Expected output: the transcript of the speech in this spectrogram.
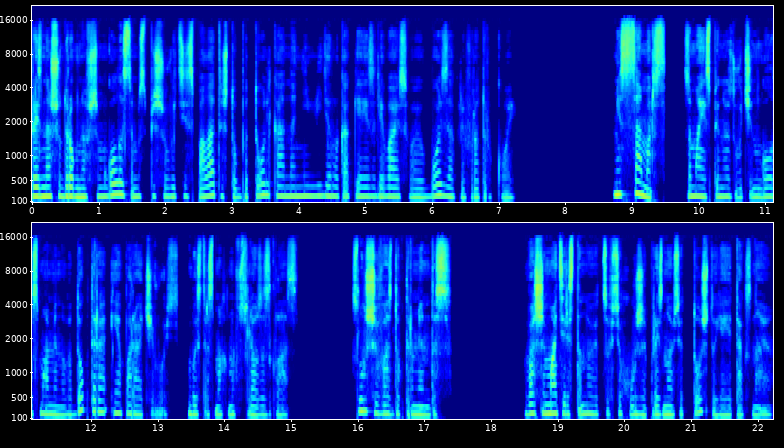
Произношу дрогнувшим голосом спешу выйти из палаты, чтобы только она не видела, как я изливаю свою боль, закрыв рот рукой. «Мисс Саммерс!» За моей спиной звучит голос маминого доктора и оборачиваюсь, быстро смахнув слезы с глаз. «Слушаю вас, доктор Мендес». «Вашей матери становится все хуже», произносит то, что я и так знаю.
